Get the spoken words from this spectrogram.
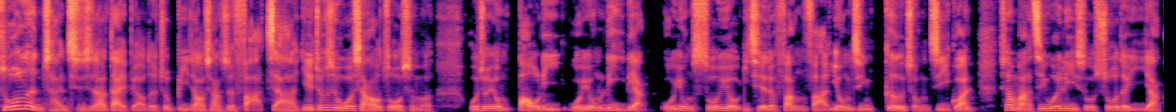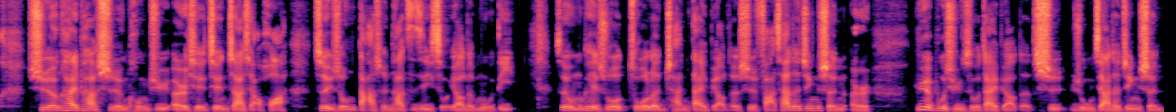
左冷禅其实它代表的就比较像是法家，也就是我想要做什么，我就用暴力，我用力量，我用所有一切的方法，用尽各种机关，像马基威利所说的一样，使人害怕，使人恐惧，而且奸诈狡猾，最终达成他自己所要的目的。所以，我们可以说，左冷禅代表的是法家的精神，而岳不群所代表的是儒家的精神。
